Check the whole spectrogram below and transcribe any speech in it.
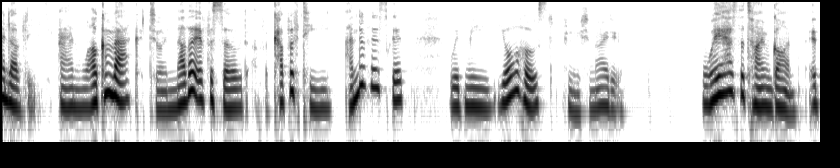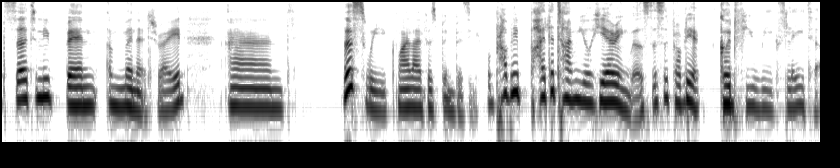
My lovelies, and welcome back to another episode of A Cup of Tea and a Biscuit with me, your host, Pranusha Naidu. Where has the time gone? It's certainly been a minute, right? And this week, my life has been busy. Well, probably by the time you're hearing this, this is probably a good few weeks later.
